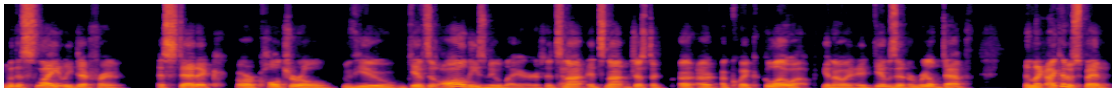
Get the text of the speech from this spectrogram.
with a slightly different aesthetic or cultural view gives it all these new layers. It's yeah. not it's not just a, a, a quick glow up. You know, it, it, gives it a real depth. And like I could have spent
